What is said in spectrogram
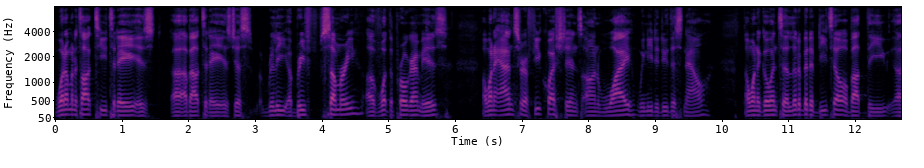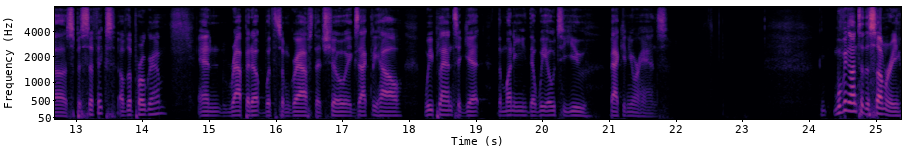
What I'm going to talk to you today is uh, about today is just really a brief summary of what the program is. I want to answer a few questions on why we need to do this now I want to go into a little bit of detail about the uh, specifics of the program and wrap it up with some graphs that show exactly how we plan to get the money that we owe to you back in your hands. Moving on to the summary,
